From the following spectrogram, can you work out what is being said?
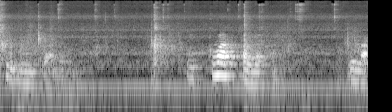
చూపించాలి ఎక్కువ అక్కలే ఇలా.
